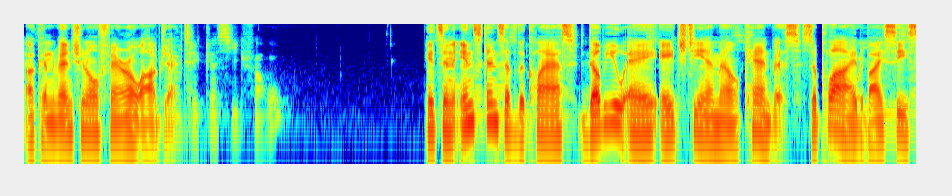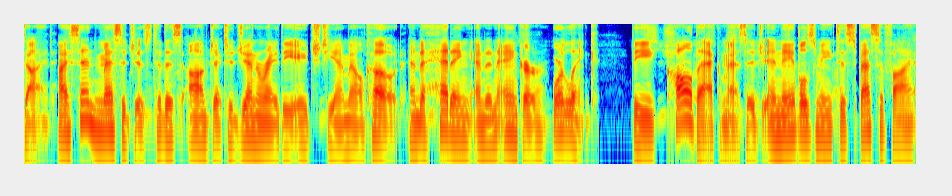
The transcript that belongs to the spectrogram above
a conventional Pharo object. It's an instance of the class WA-HTML canvas supplied by Seaside. I send messages to this object to generate the HTML code and a heading and an anchor or link. The callback message enables me to specify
